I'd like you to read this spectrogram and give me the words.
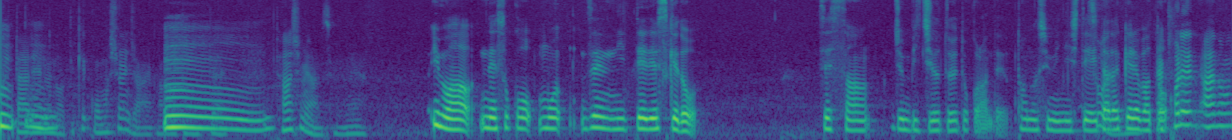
のを語れるのって結構面白いんじゃないかなとう思って。ん。楽しみなんですよね。今ねそこも全日程ですけど絶賛準備中というところなんで楽しみにしていただければと、ね。これあの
